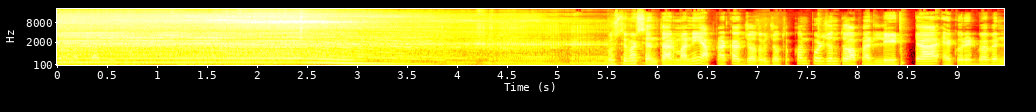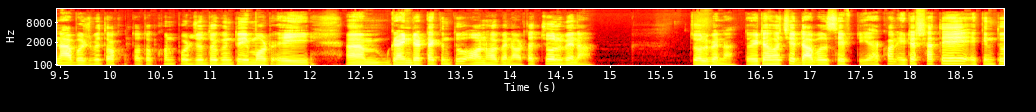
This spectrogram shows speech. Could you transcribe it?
চমৎকার দেখুন। বুঝতে পারছেন? তার মানে আপনার যত যতক্ষণ পর্যন্ত আপনার লিডটা অ্যাকুরেটভাবে না বসবে ততক্ষণ পর্যন্ত কিন্তু এই মোট এই গ্রাইন্ডারটা কিন্তু অন হবে না, অর্থাৎ চলবে না। চলবে না। তো এটা হচ্ছে ডাবল সেফটি এখন এটার সাথে কিন্তু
